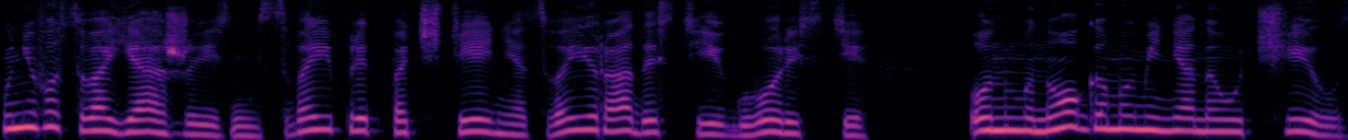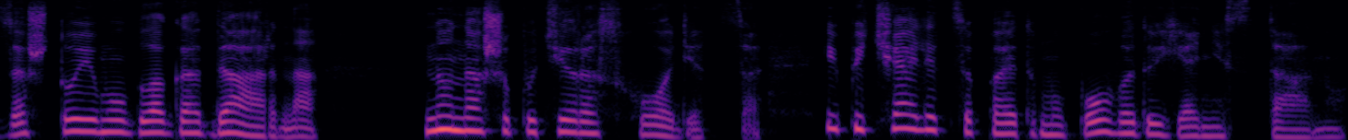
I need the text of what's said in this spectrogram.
У него своя жизнь, свои предпочтения, свои радости и горести. Он многому меня научил, за что ему благодарна — но наши пути расходятся, и печалиться по этому поводу я не стану.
